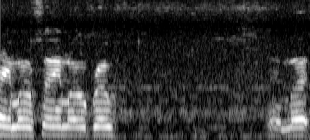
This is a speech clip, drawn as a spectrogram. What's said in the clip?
Same old, same old, bro. Ain't much.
